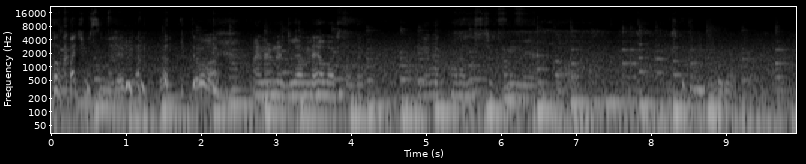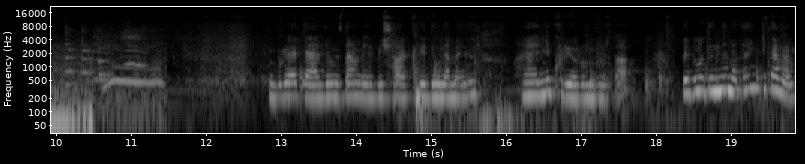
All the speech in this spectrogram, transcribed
Çok kaçmışsınlar evden. bir de o var. Annemle dilenmeye başladık. Yemek paramız çıksın diye. Buraya geldiğimizden beri bir şarkıyı dinlemenin hayalini kuruyorum burada. Ve bunu dinlemeden gidemem.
